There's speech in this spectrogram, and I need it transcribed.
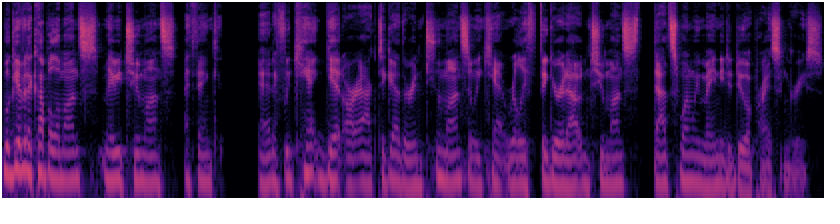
We'll give it a couple of months, maybe two months, I think. And if we can't get our act together in two months and we can't really figure it out in two months, that's when we may need to do a price increase.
